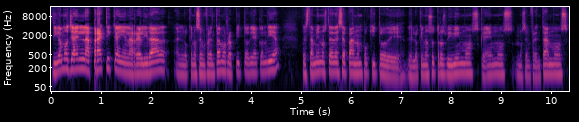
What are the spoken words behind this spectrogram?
digamos ya en la práctica y en la realidad, en lo que nos enfrentamos, repito, día con día, pues también ustedes sepan un poquito de, de lo que nosotros vivimos, creemos, nos enfrentamos,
